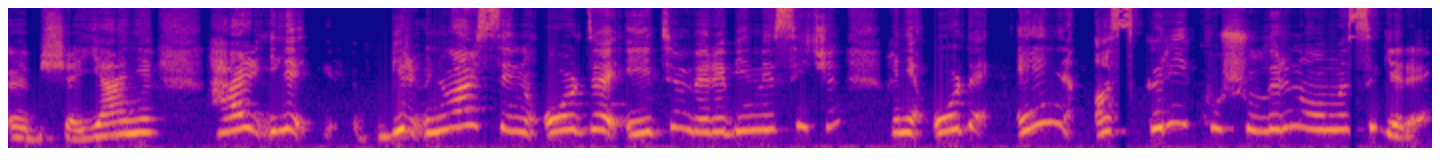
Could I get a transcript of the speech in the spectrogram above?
bir şey. Yani her ile bir üniversitenin orada eğitim verebilmesi için hani orada en asgari koşulların olması gerek.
